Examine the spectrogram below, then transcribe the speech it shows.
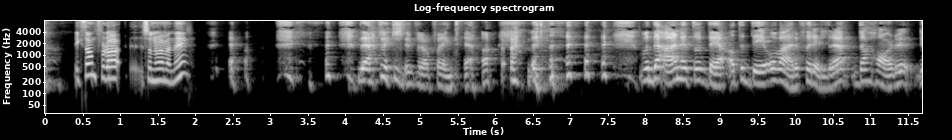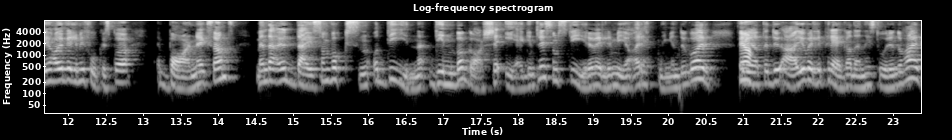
Ikke sant? For da Skjønner du hva jeg mener? Ja. Det er et veldig bra poeng, Thea. Men det er nettopp det at det å være foreldre da har du, Vi har jo veldig mye fokus på barnet, ikke sant? Men det er jo deg som voksen og dine, din bagasje egentlig som styrer veldig mye av retningen du går. Fordi ja. at Du er jo veldig prega av den historien du har.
